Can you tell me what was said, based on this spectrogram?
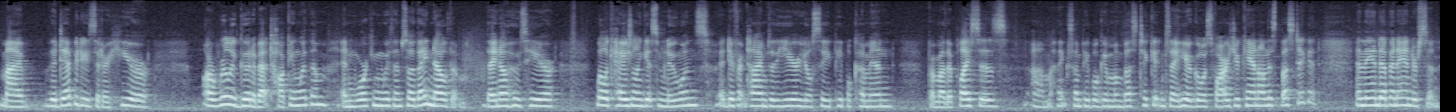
My the deputies that are here are really good about talking with them and working with them so they know them. They know who's here. We'll occasionally get some new ones. At different times of the year, you'll see people come in from other places. Um, I think some people give them a bus ticket and say, Here, go as far as you can on this bus ticket. And they end up in Anderson.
